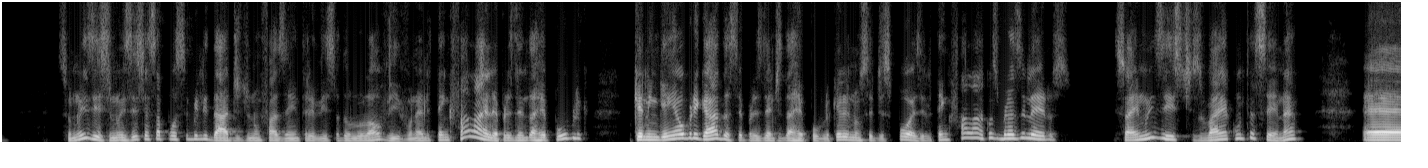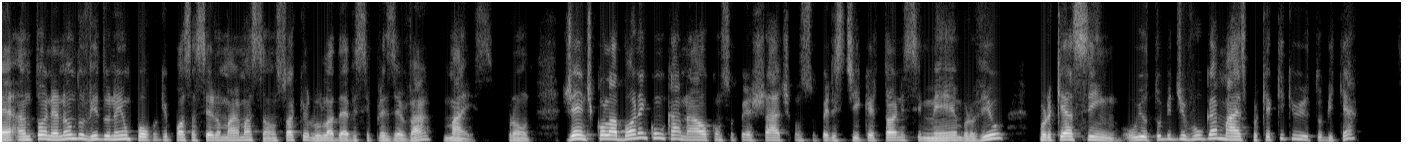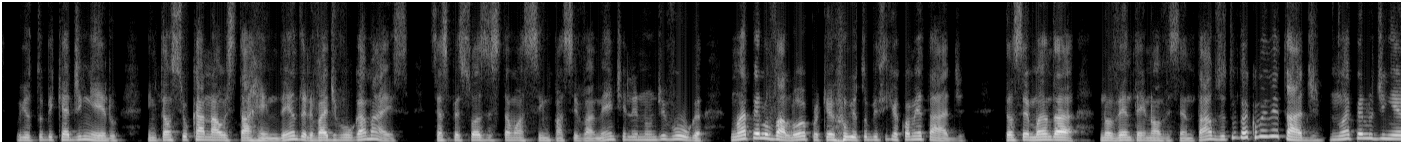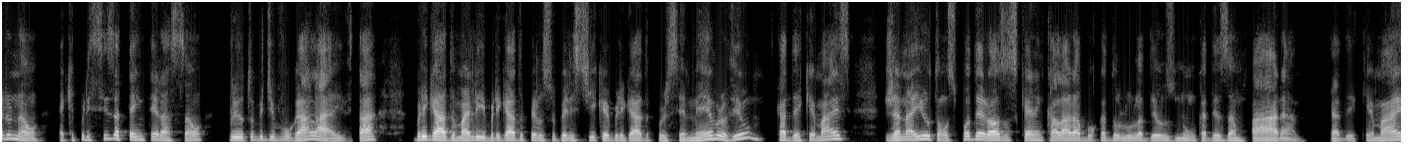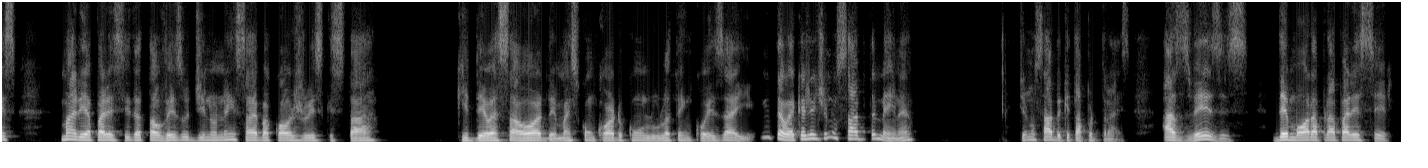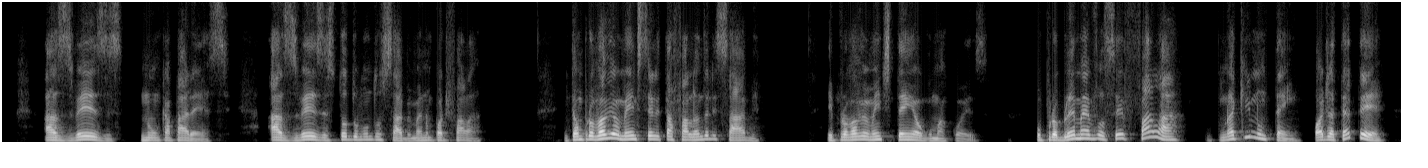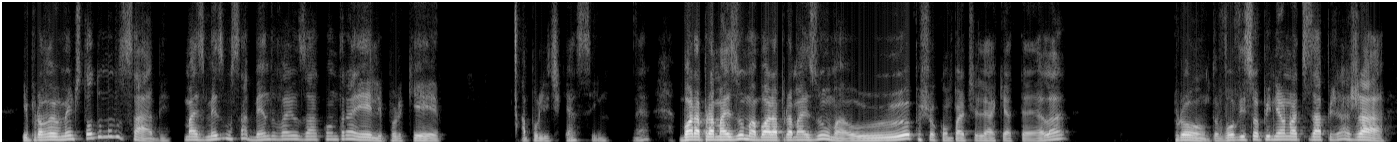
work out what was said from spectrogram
Isso não existe. Não existe essa possibilidade de não fazer entrevista do Lula ao vivo, né? Ele tem que falar, ele é presidente da República, porque ninguém é obrigado a ser presidente da República. Ele não se dispôs, ele tem que falar com os brasileiros. Isso aí não existe, isso vai acontecer, né? É, Antônia, não duvido nem um pouco que possa ser uma armação, só que o Lula deve se preservar mais. Pronto. Gente, colaborem com o canal, com super chat, com super sticker, torne-se membro, viu? Porque assim, o YouTube divulga mais, porque o que, que o YouTube quer? O YouTube quer dinheiro. Então, se o canal está rendendo, ele vai divulgar mais. Se as pessoas estão assim passivamente, ele não divulga. Não é pelo valor, porque o YouTube fica com a metade. Então você manda 99 centavos e tu vai comer metade. Não é pelo dinheiro, não. É que precisa ter interação para o YouTube divulgar a live, tá? Obrigado, Marli. Obrigado pelo super sticker. Obrigado por ser membro, viu? Cadê que mais? Janailton, os poderosos querem calar a boca do Lula. Deus nunca desampara. Cadê que mais? Maria Aparecida, talvez o Dino nem saiba qual juiz que está que deu essa ordem, mas concordo com o Lula, tem coisa aí. Então, é que a gente não sabe também, né? Gente não sabe o que está por trás. Às vezes, demora para aparecer. Às vezes, nunca aparece. Às vezes, todo mundo sabe, mas não pode falar. Então, provavelmente, se ele está falando, ele sabe. E provavelmente tem alguma coisa. O problema é você falar. Não é que não tem, pode até ter. E provavelmente todo mundo sabe, mas mesmo sabendo, vai usar contra ele, porque a política é assim. Né? Bora para mais uma, bora para mais uma. Uh, deixa eu compartilhar aqui a tela. Pronto, vou ver sua opinião no WhatsApp já já.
